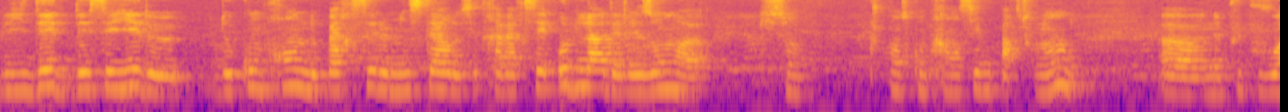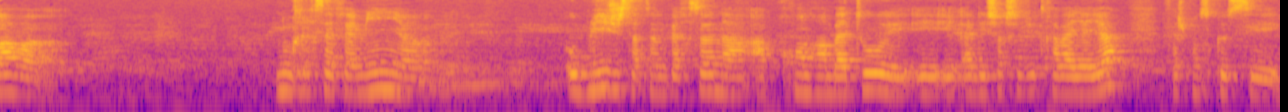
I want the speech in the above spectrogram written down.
l'idée d'essayer de, comprendre, de percer le mystère de ces traversées, au-delà des raisons qui sont, je pense, compréhensibles par tout le monde, ne plus pouvoir nourrir sa famille, oblige certaines personnes à, prendre un bateau et, aller chercher du travail ailleurs. Ça, je pense que c'est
